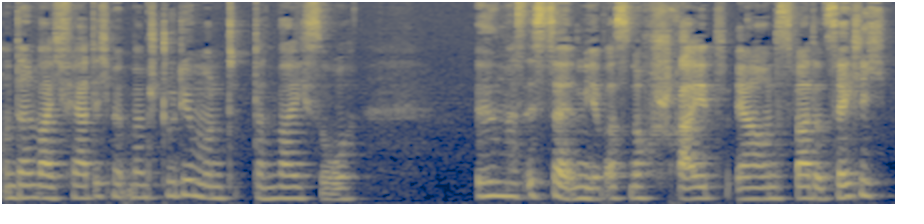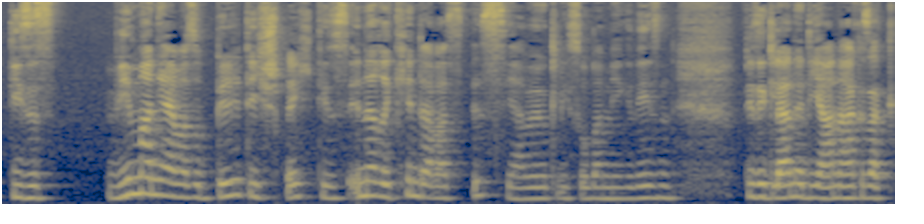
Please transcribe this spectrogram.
und dann war ich fertig mit meinem Studium und dann war ich so, irgendwas ist da in mir, was noch schreit. Ja, und es war tatsächlich dieses, wie man ja immer so bildlich spricht, dieses innere Kind, was ist ja wirklich so bei mir gewesen diese kleine Diana hat gesagt,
